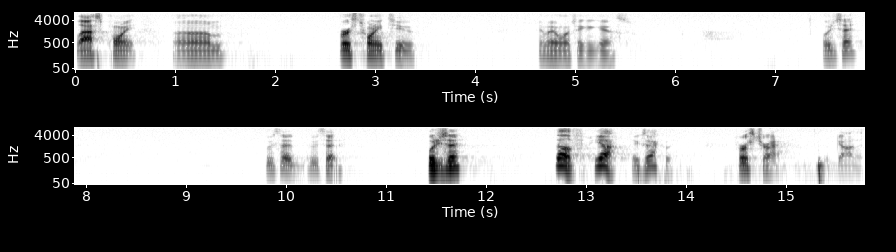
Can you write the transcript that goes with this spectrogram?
last point, um, verse 22. Anybody want to take a guess? What did you say? Who said? Who said? What'd you say? Love. Yeah, exactly. First try. Got it.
